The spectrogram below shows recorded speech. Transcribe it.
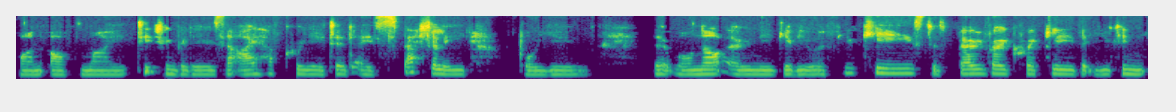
one of my teaching videos that I have created especially for you that will not only give you a few keys just very, very quickly that you can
